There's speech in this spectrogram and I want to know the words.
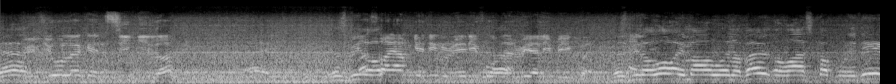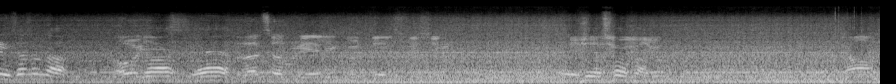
Yeah, With your luck and Zyggy luck, that's a, why I'm getting ready for Yeah. the really big one. there's been a lot of marlin about the last couple of days, hasn't there? Oh Yeah, yes, yeah. that's a really good day's fishing. Fishing Here's hoping. video. Um,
